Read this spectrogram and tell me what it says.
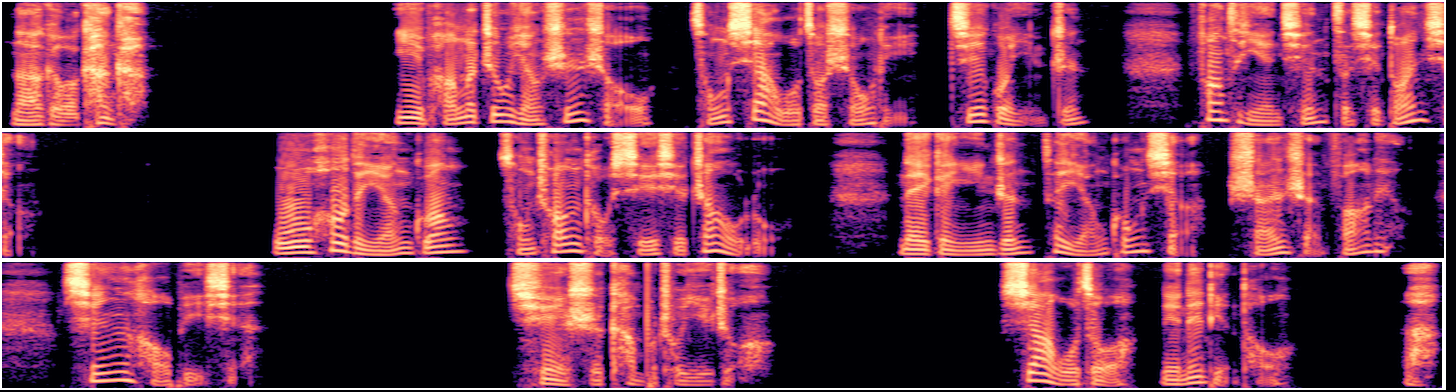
拿给我看看。一旁的周阳伸手从夏无作手里接过银针，放在眼前仔细端详。午后的阳光从窗口斜斜照入，那根银针在阳光下闪闪发亮，纤毫毕现。确实看不出异状。夏无作连连点头：“啊，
